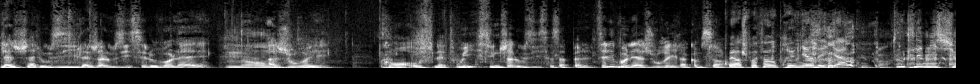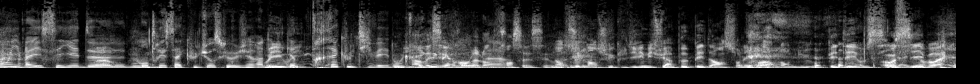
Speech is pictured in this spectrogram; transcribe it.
La jalousie. La jalousie, c'est le volet Non. ajouré quand, aux fenêtres. Oui, c'est une jalousie, ça s'appelle. C'est les volets ajourés, là, comme ça. Alors, je préfère vous prévenir, les gars. Toute l'émission, il va essayer de, de montrer sa culture, parce que Gérard Oui, est quelqu'un oui. de très cultivé. Donc, Oui. Ah, mais c'est régulièrement, grand la langue française, c'est Non vrai. seulement je suis cultivé, mais je suis un peu pédant sur les bords, donc du PD aussi. Aussi, ouais.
